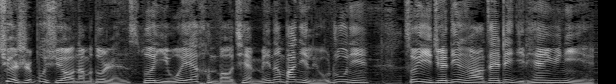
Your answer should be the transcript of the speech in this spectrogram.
确实不需要那么多人，所以我也很抱歉没能把你留住呢。所以决定啊，在这几天与你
